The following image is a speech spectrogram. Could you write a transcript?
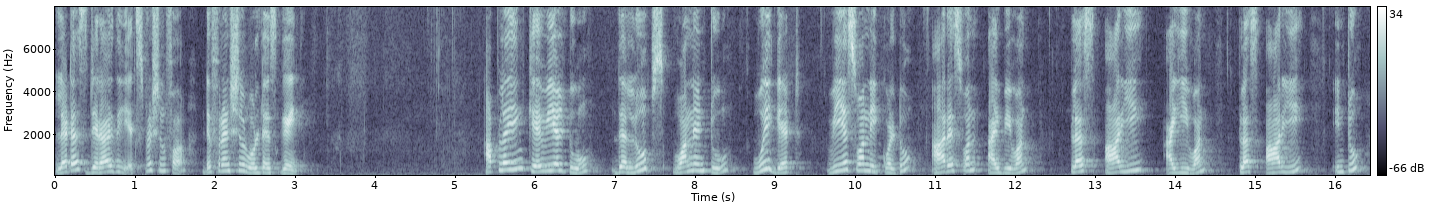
let us derive the expression for differential voltage gain. Applying KVL to the loops 1 and 2, we get Vs1 equal to Rs1 Ib1 plus Re IE1 plus Re into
